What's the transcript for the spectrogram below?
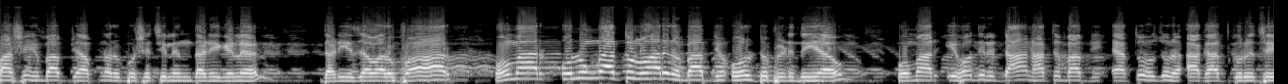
পাশে বাপজি আপনার বসেছিলেন, দাঁড়িয়ে গেলেন। দাঁড়িয়ে যাওয়ার পর ওমার উলুঙ্গা তুলোয়ারের বাপজি উল্টো পিড় দিয়াও, ওমার ইহুদির ডান হাতে বাপজি এত জোরে আঘাত করেছে,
